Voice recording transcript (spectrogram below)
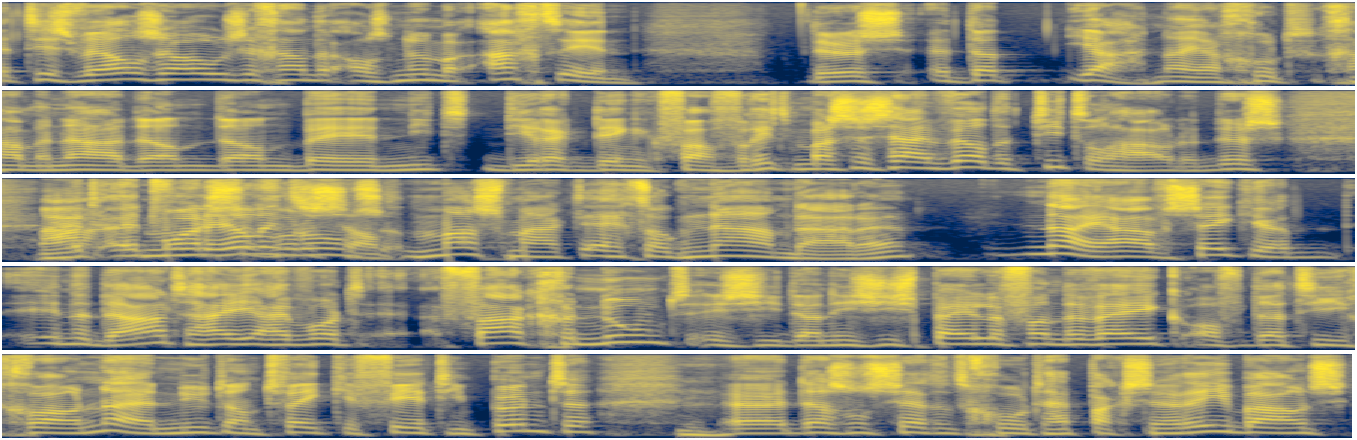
Het is wel zo, ze gaan er als nummer 8 in. Dus eh, dat, ja, nou ja, goed, gaan we na. Dan, dan ben je niet direct, denk ik, favoriet. Maar ze zijn wel de titelhouder. Dus Maar het, het wordt heel interessant. ons, Mas maakt echt ook naam daar, hè? Nou ja, zeker. Inderdaad. Hij, hij wordt vaak genoemd. Is hij, dan is hij speler van de week. Of dat hij gewoon, nou, nu dan twee keer 14 punten. Eh, dat is ontzettend goed. Hij pakt zijn rebounds.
